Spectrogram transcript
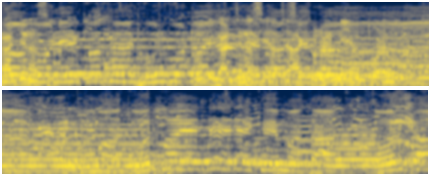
গার্জেন আছে? গার্জেন আছে? আচ্ছা এখন আর নিয়ে পড়ে তোর পায়েতে রেখে মাথা তোর পা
